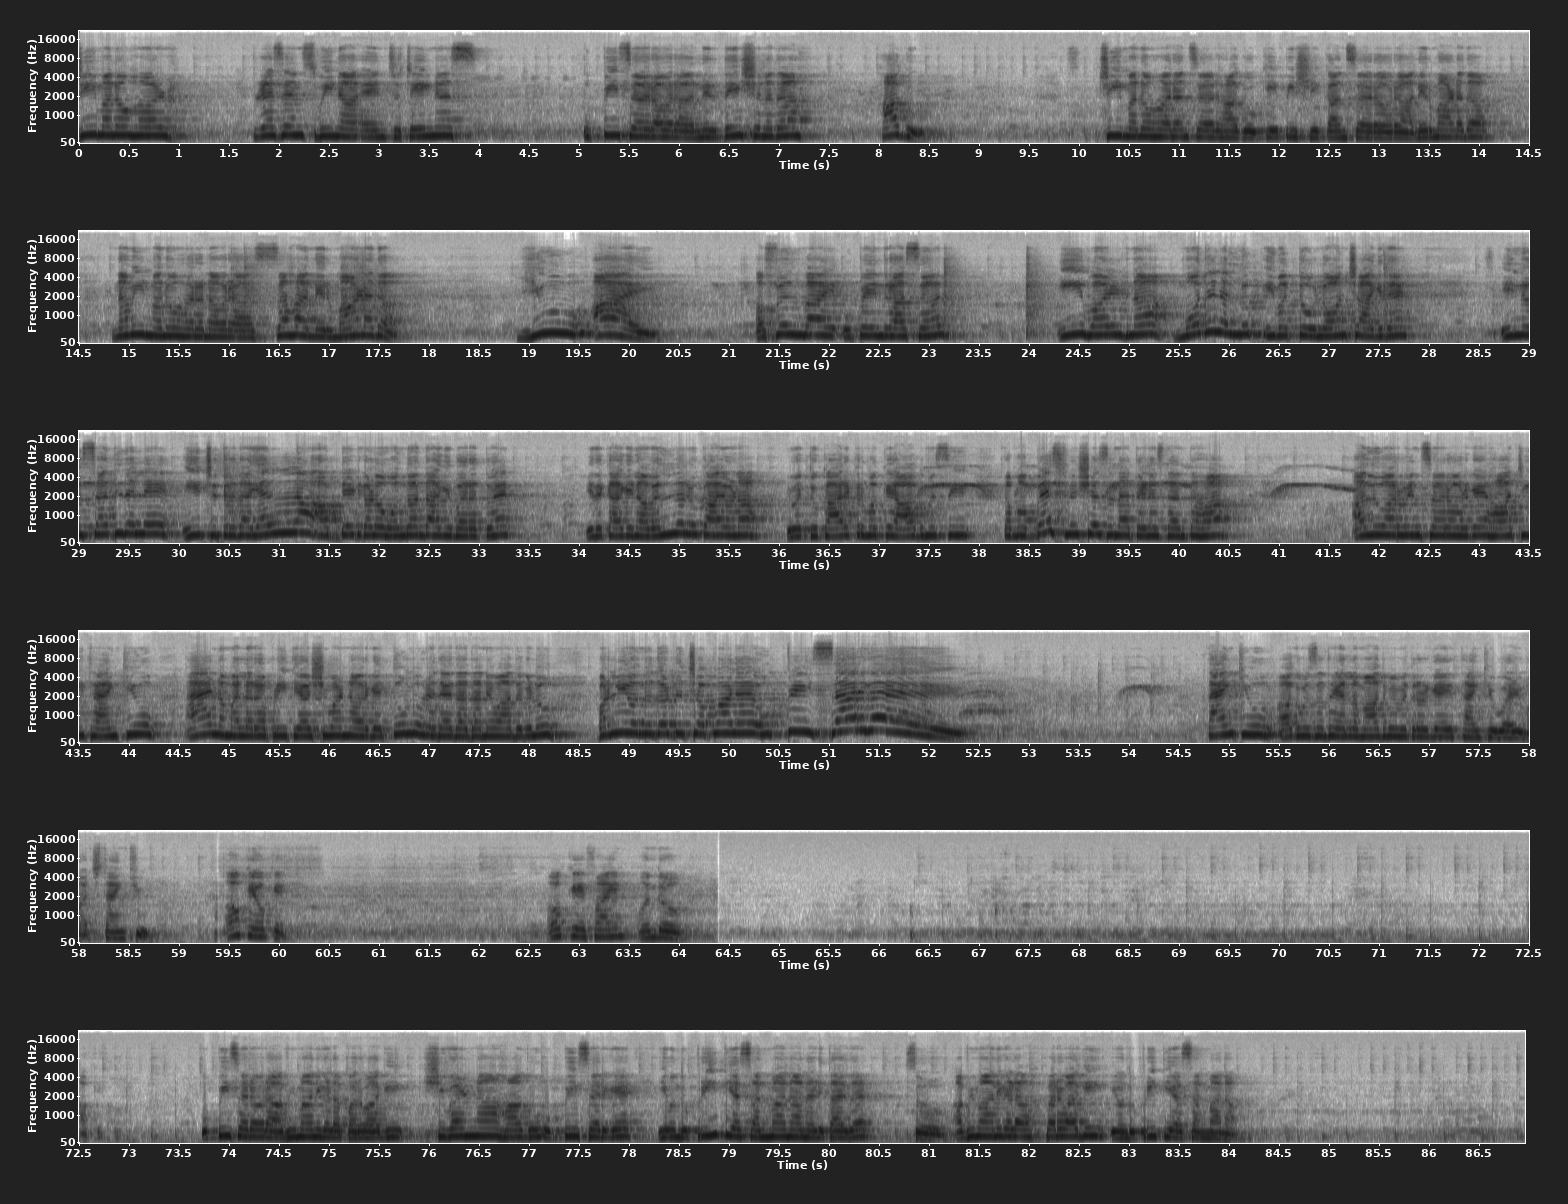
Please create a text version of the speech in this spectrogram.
G Manohar presence Veena entertainers Uppi sir ಅವರ ನಿರ್ದೇಶನದ ಹಾಗೂ ಜಿ ಮನೋಹರನ್ ಸರ್ ಹಾಗೂ ಕೆ ಪಿ ಶ್ರೀಕಾಂತ್ ಸರ್ ಅವರ ನಿರ್ಮಾಣದ ನವೀನ್ ಮನೋಹರನ್ ಅವರ ಸಹ ನಿರ್ಮಾಣದ U I a film by Upendra sir ಈ ವರ್ಲ್ಡ್ನ ಮೊದಲ ಲುಕ್ ಇವತ್ತು ಲಾಂಚ್ ಆಗಿದೆ. ಇನ್ನು ಸದ್ಯದಲ್ಲೇ ಈ ಚಿತ್ರದ ಎಲ್ಲ ಅಪ್ಡೇಟ್ಗಳು ಒಂದೊಂದಾಗಿ ಬರುತ್ತವೆ. ಇದಕ್ಕಾಗಿ ನಾವೆಲ್ಲರೂ ಕಾಯೋಣ. ಇವತ್ತು ಕಾರ್ಯಕ್ರಮಕ್ಕೆ ಆಗಮಿಸಿ ತಮ್ಮ ಬೆಸ್ಟ್ ವಿಶಸ್ ಅನ್ನ ತಿಳಿಸಿದಂತಹ ಅಲ್ಲು ಅರವಿಂದ್ ಸರ್ ಅವ್ರಿಗೆ ಹಾಚಿ ಥ್ಯಾಂಕ್ ಯು. ಆ್ಯಂಡ್ ನಮ್ಮೆಲ್ಲರ ಪ್ರೀತಿಯ ಶಿವಣ್ಣ ಅವ್ರಿಗೆ ತುಂಬ ಹೃದಯದ ಧನ್ಯವಾದಗಳು. ಬರಲಿ ಒಂದು ದೊಡ್ಡ ಚಪ್ಪಾಳೆ ಉಪ್ಪಿ ಸರ್ಗೆ! ಥ್ಯಾಂಕ್ ಯು ಆಗಮಿಸಿದಂಥ ಎಲ್ಲ ಮಾಧ್ಯಮ ಮಿತ್ರರಿಗೆ thank you very much thank you okay okay okay fine ಒಂದು ಓಕೆ ಉಪ್ಪಿ ಸರ್ ಅವರ ಅಭಿಮಾನಿಗಳ ಪರವಾಗಿ ಶಿವಣ್ಣ ಹಾಗೂ ಉಪ್ಪಿ ಸರ್ಗೆ ಈ ಒಂದು ಪ್ರೀತಿಯ ಸನ್ಮಾನ ನಡೀತಾ ಇದೆ ಸೊ ಅಭಿಮಾನಿಗಳ ಪರವಾಗಿ ಈ ಒಂದು ಪ್ರೀತಿಯ ಸನ್ಮಾನ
